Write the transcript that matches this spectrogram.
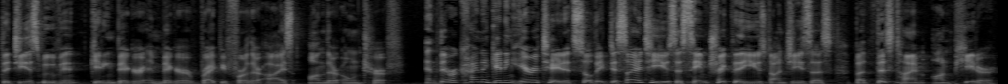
the Jesus movement getting bigger and bigger right before their eyes on their own turf. And they were kind of getting irritated, so they decided to use the same trick they used on Jesus, but this time on Peter.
